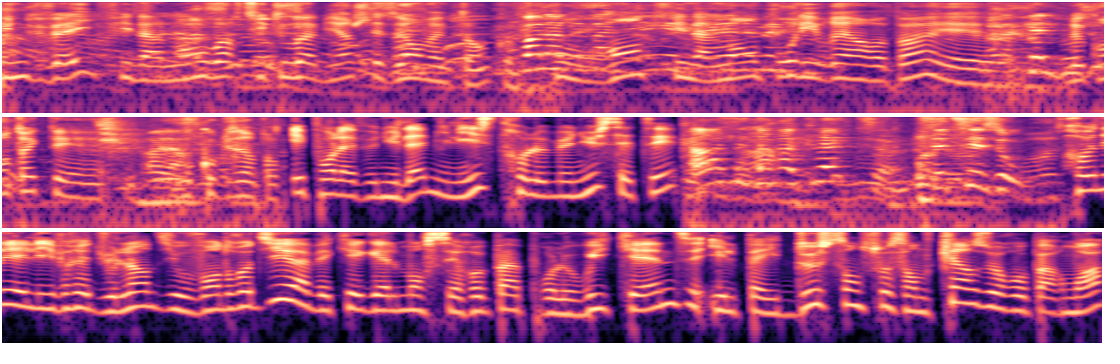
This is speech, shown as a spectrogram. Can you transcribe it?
une veille finalement, voir si tout va bien chez eux en même temps. On rentre finalement pour livrer un repas et le contact est beaucoup plus important. Et pour la venue de la ministre, le menu c'était... Ah, c'est de la raclette cette saison. René est livré du lundi au vendredi avec également ses repas pour le week-end. Il paye 275 euros par mois.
